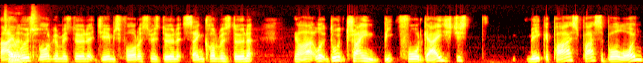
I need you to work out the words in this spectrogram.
Aye, Lewis Morgan was doing it. James Forrest was doing it. Sinclair was doing it. You know, look, don't try and beat four guys. Just make the pass, pass the ball on.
